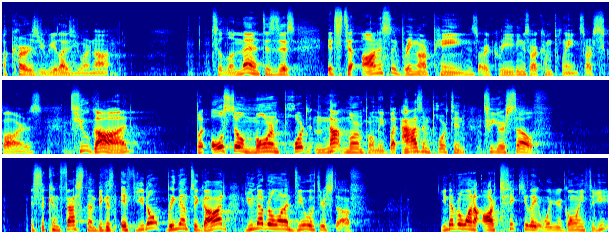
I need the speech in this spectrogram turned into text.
occurs, you realize you are not. To lament is this it's to honestly bring our pains, our grievings, our complaints, our scars to God but also more important, not more importantly, but as important to yourself. Is to confess them because if you don't bring them to God, you never want to deal with your stuff. You never want to articulate what you're going through. You,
